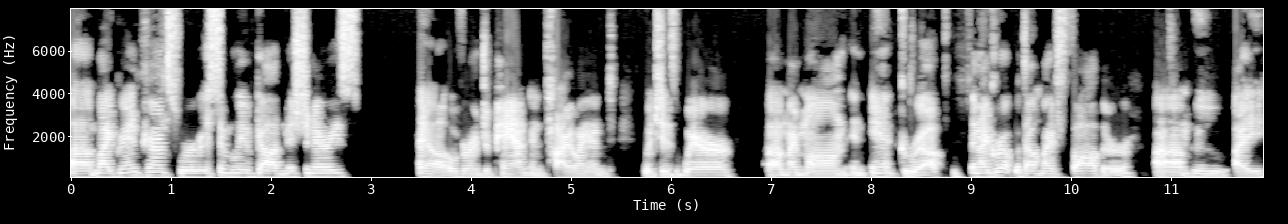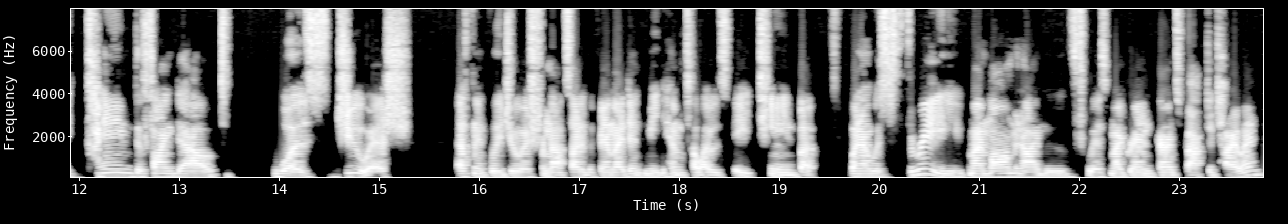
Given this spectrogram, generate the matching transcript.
Uh, my grandparents were Assembly of God missionaries uh, over in Japan and Thailand, which is where uh, my mom and aunt grew up. And I grew up without my father, um, who I came to find out was Jewish, ethnically Jewish from that side of the family. I didn't meet him till I was 18, but when I was three, my mom and I moved with my grandparents back to Thailand.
